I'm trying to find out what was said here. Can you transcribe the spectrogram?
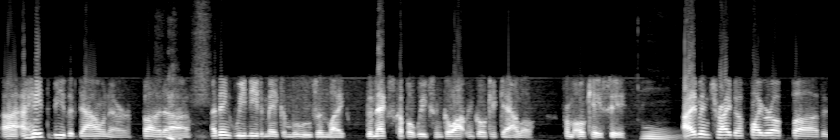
Uh, I hate to be the downer, but uh, I think we need to make a move in like the next couple of weeks and go out and go get Gallo from OKC. I haven't tried to fire up uh, the,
